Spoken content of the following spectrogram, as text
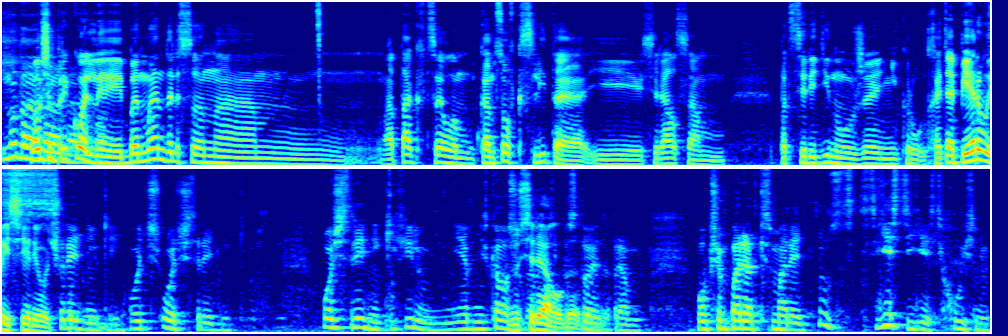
Ну да. В общем, да, прикольный. Да, Бен Мендельсон. А так, в целом, концовка слитая, и сериал сам под середину уже не крут. Хотя первые серии очень... Средненький, очень, очень средненький. Очень средненький фильм. Я бы не сказал, ну, что сериал, типа, да, стоит да. прям в общем порядке смотреть. Ну, есть и есть, хуй с ним.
